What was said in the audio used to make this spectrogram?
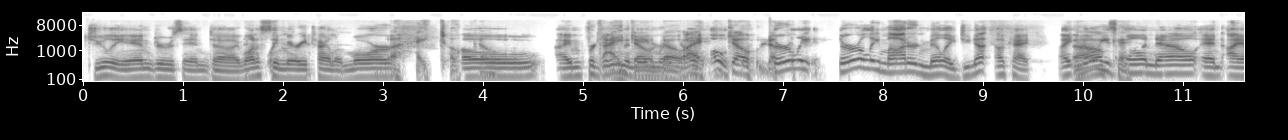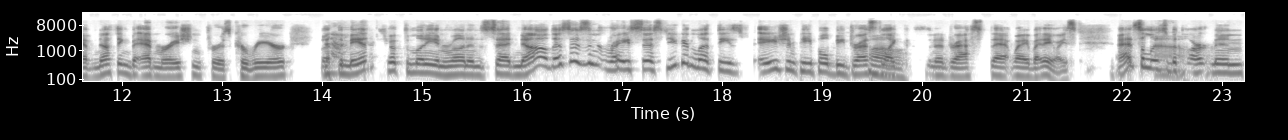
Julie Andrews and uh, I want to say Mary Tyler Moore. I don't know. Oh, I'm forgetting I the name know. right I now. Oh, don't know. thoroughly, thoroughly modern Millie. Do not. Okay, I know he's gone now, and I have nothing but admiration for his career. But the man took the money and run and said, "No, this isn't racist. You can let these Asian people be dressed like Oh. this and addressed that way." But anyways, that's Elizabeth Oh. Hartman,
